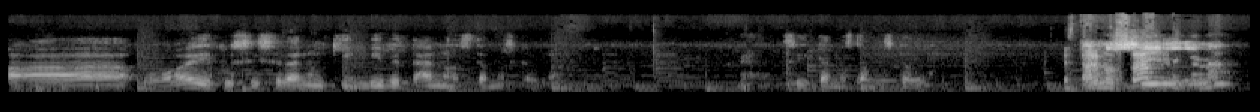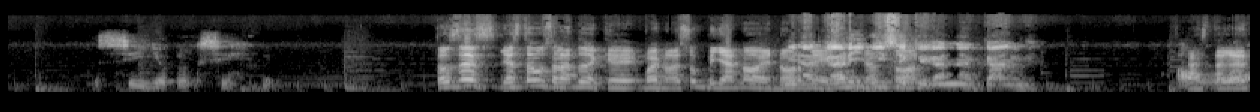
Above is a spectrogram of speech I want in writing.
Ah, ay, pues sí se dan un quien vive Thanos, estamos cabrón. Sí, Thanos estamos cabrón. Thanos sí le gana. Sí, yo creo que sí. Entonces, ya estamos hablando de que, bueno, es un villano enorme. Mira, Gary dice que gana Kang. Ya,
